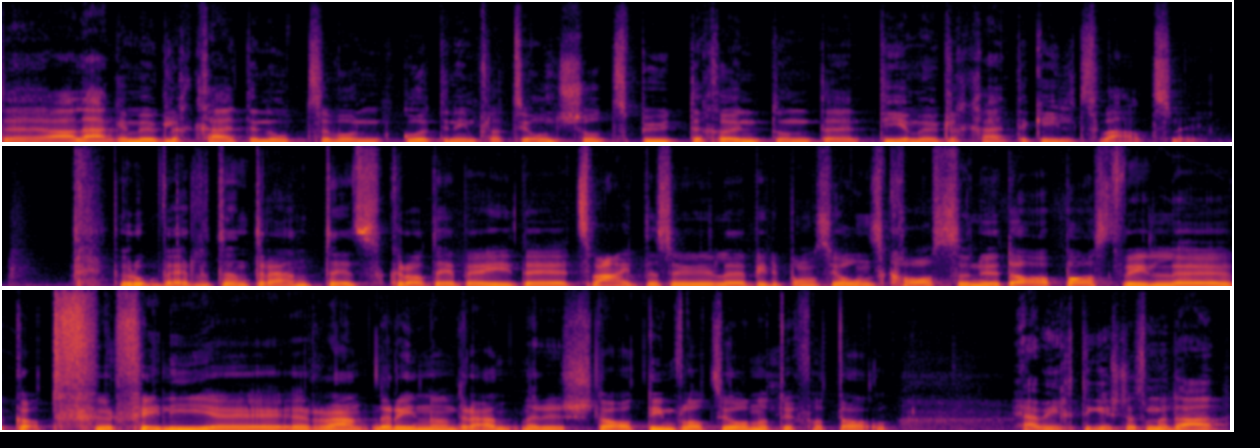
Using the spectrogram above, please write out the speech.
die Anlagemöglichkeiten nutzen, die einen guten Inflationsschutz bieten können. Und äh, diese Möglichkeiten gilt es wahrzunehmen. Warum werden denn die Renten jetzt gerade eben in der zweiten Säule, bei der Pensionskasse, nicht angepasst? Weil äh, gerade für viele äh, Rentnerinnen und Rentner steht die Inflation natürlich fatal. Ja, wichtig ist, dass man da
